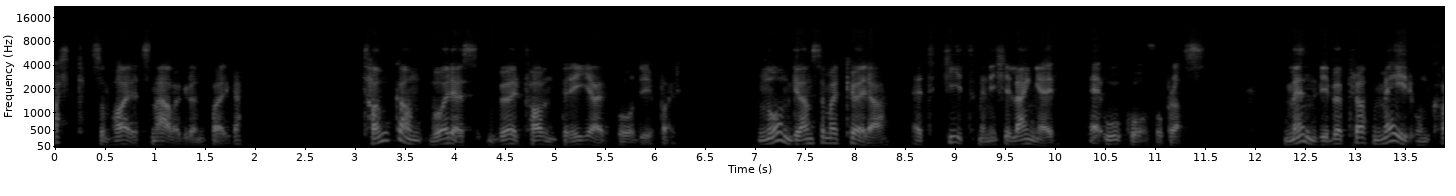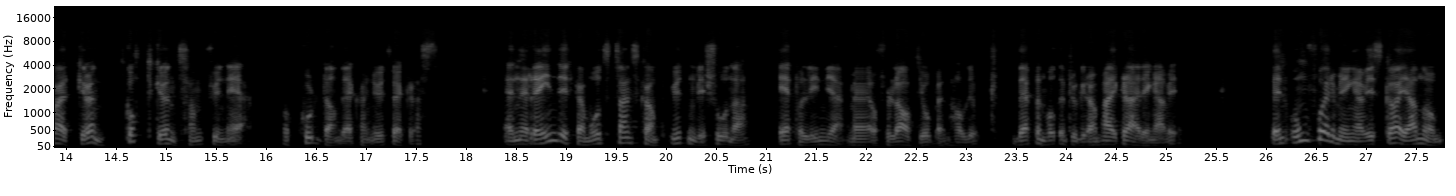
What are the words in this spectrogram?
alt som har et snev av grønnfarge. Tankene våre bør favne bredere og dypere. Noen grensemarkører et hit, men ikke lenger, er OK å få plass. Men vi bør prate mer om hva et grønt, godt grønt samfunn er, og hvordan det kan utvikles. En reindyrka motstandskamp uten visjoner er på linje med å forlate jobben halvgjort. Det er på en måte programerklæringa mi. Den omforminga vi skal gjennom,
